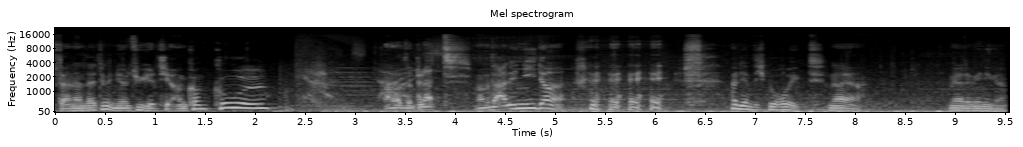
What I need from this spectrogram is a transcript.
Auf der anderen Seite, wenn ihr natürlich jetzt hier ankommt, cool. Wir sie platt. Machen wir alle nieder. die haben sich beruhigt. Naja. Mehr oder weniger.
